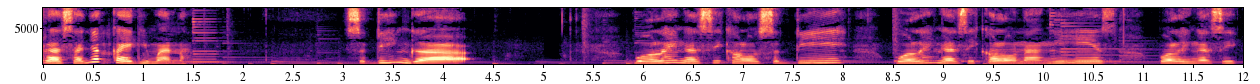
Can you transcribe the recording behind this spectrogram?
rasanya kayak gimana? Sedih gak? Boleh gak sih kalau sedih? Boleh gak sih kalau nangis? Boleh gak sih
